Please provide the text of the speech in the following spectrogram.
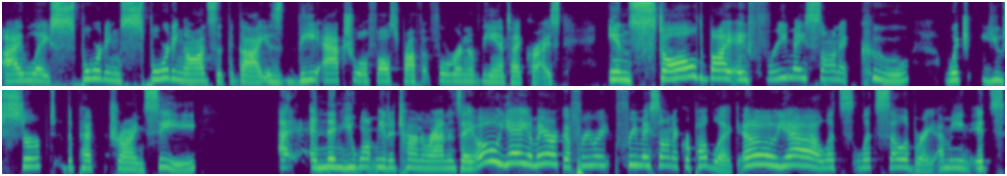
I lay sporting sporting odds that the guy is the actual false prophet forerunner of the Antichrist, installed by a Freemasonic coup, which usurped the Petrine See. I, and then you want me to turn around and say, "Oh, yay, America, free Freemasonic Republic! Oh, yeah, let's let's celebrate." I mean, it's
